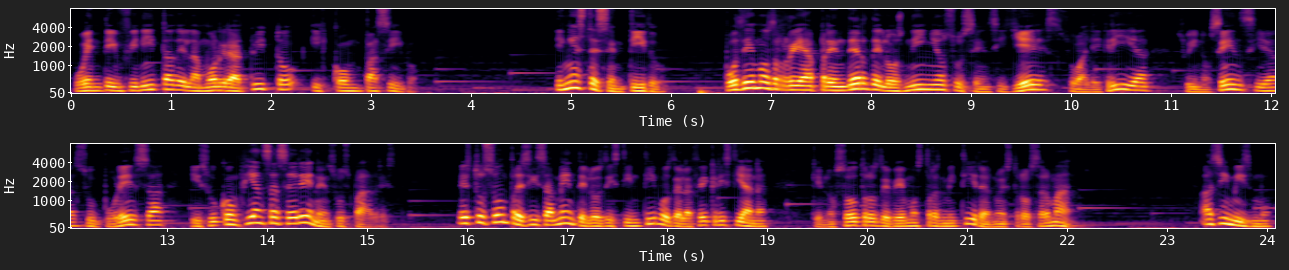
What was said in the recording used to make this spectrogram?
fuente infinita del amor gratuito y compasivo. En este sentido, podemos reaprender de los niños su sencillez, su alegría, su inocencia, su pureza y su confianza serena en sus padres. Estos son precisamente los distintivos de la fe cristiana que nosotros debemos transmitir a nuestros hermanos. Asimismo,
